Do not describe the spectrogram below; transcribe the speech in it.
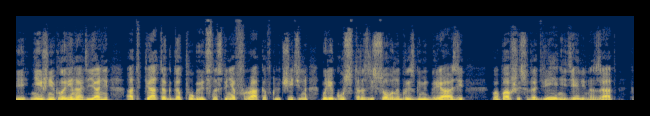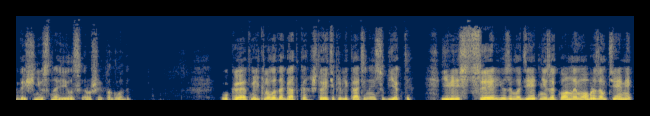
и нижняя половина одеяния, от пяток до пуговиц на спине фрака включительно, были густо разрисованы брызгами грязи, попавшей сюда две недели назад, когда еще не установилась хорошая погода. У Кэт мелькнула догадка, что эти привлекательные субъекты явились целью завладеть незаконным образом теми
